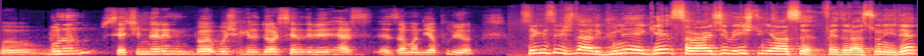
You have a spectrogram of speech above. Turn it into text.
Bu- Bunun seçimlerin bu, bu şekilde 4 senede bir her zaman yapılıyor. Sevgili seyirciler, Güney Ege Sanayici ve İş Dünyası Federasyonu ile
